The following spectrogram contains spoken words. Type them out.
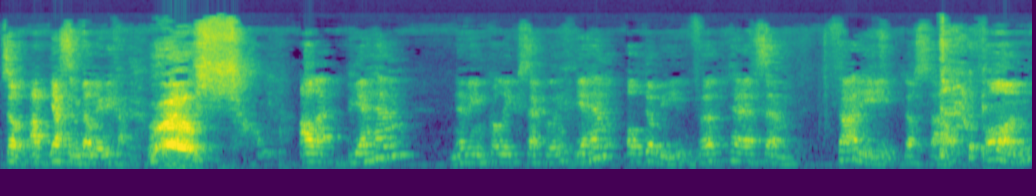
So, a já jsem velmi rychlý. Ale během, nevím kolik sekund, během období, v které jsem tady dostal, on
